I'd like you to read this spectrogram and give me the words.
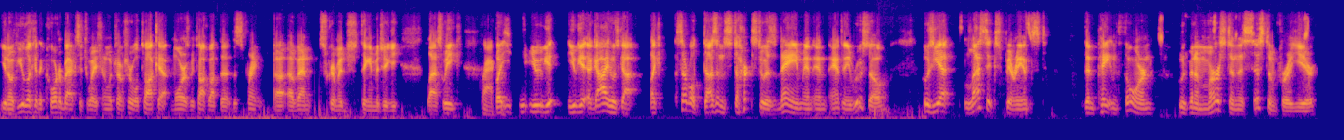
you know, if you look at the quarterback situation, which I'm sure we'll talk at more as we talk about the the spring uh, event scrimmage thingy majiggy last week. Practice. But you, you, get you get a guy who's got like several dozen starts to his name in, in Anthony Russo, who's yet less experienced than Payton Thorne, who's been immersed in this system for a year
